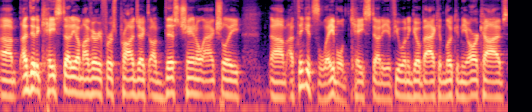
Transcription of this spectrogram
Um, I did a case study on my very first project on this channel, actually. Um, I think it's labeled case study if you want to go back and look in the archives.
